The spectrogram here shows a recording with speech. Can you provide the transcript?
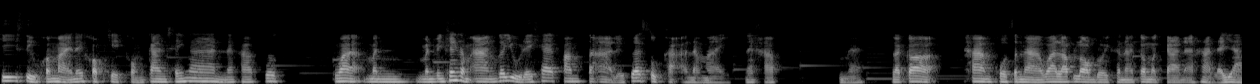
ที่สื่อความหมายในขอบเขตของการใช้งานนะครับ เพื่อ ว่ามันมันเป็นเครื่องสำอางก็อยู่ได้แค่ความสะอาดหรือเพื่อสุขอนามัยนะครับเห็นไหมแล้วก็ห้ามโฆษณาว่ารับรองโดยคณะกรรมการอาหารและยา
